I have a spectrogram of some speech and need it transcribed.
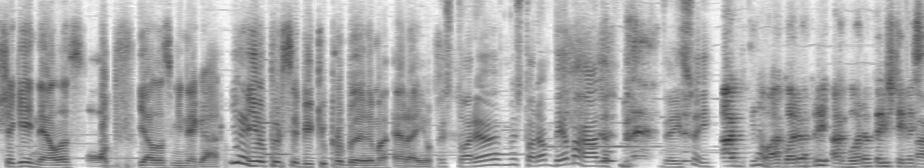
Cheguei nelas, óbvio, e elas me negaram. E aí eu percebi que o problema era eu. Uma história, uma história bem amarrada. É isso aí. Ah, não, agora eu, agora eu acreditei na Agora-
